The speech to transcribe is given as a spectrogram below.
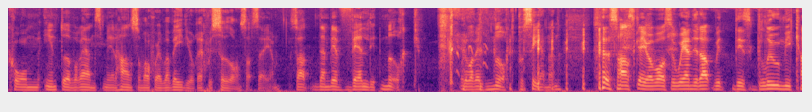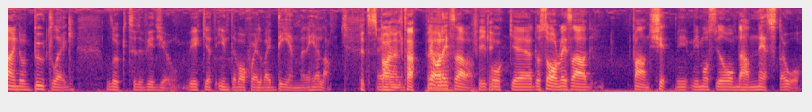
kom inte överens med han som var själva videoregissören så att säga. Så att den blev väldigt mörk. Och det var väldigt mörkt på scenen. så han skriver bara så we ended up with this gloomy kind of bootleg look to the video. Vilket inte var själva idén med det hela. Lite Spinal Eh, Tap. Ja, eh, lite sådär va. feeling. Och eh, då sa de lite såhär, fan shit, vi, vi måste göra om det här nästa år.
